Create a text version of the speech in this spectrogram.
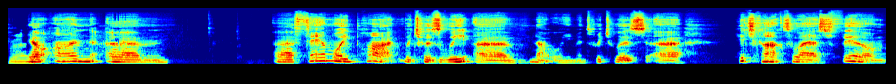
right. now on um, uh, Family Plot, which was Le- uh, not Lehman's, which was uh, Hitchcock's last film,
